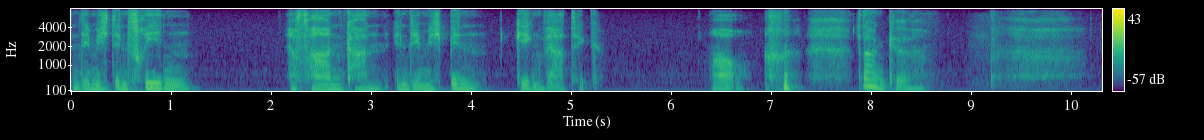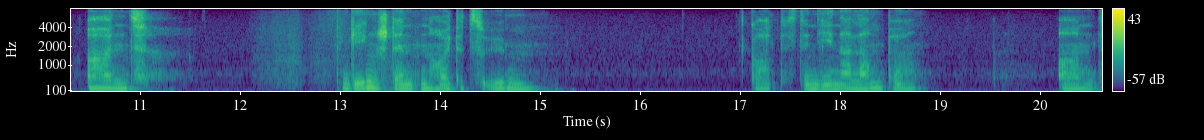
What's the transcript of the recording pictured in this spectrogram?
indem ich den Frieden erfahren kann, in dem ich bin, gegenwärtig. Wow, danke. Und den Gegenständen heute zu üben. Gott ist in jener Lampe, und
